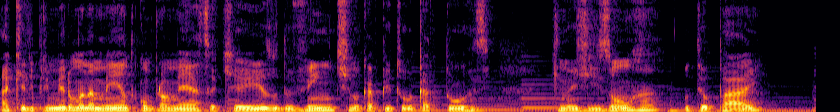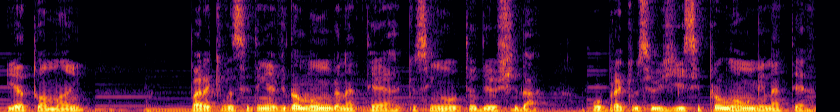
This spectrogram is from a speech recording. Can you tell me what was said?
aquele primeiro mandamento com promessa que é Êxodo 20, no capítulo 14, que nos diz: honra o teu pai e a tua mãe para que você tenha vida longa na terra que o Senhor teu Deus te dá, ou para que os seus dias se prolonguem na terra.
